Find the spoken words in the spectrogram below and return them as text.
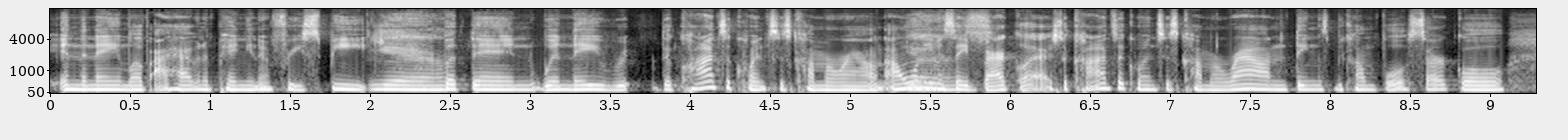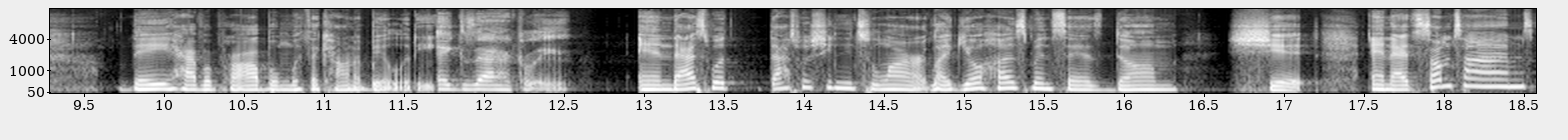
in the name of i have an opinion and free speech Yeah. but then when they re- the consequences come around i won't even say backlash the consequences come around and things become full circle they have a problem with accountability Exactly. and that's what that's what she needs to learn. Like your husband says dumb shit, and at sometimes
